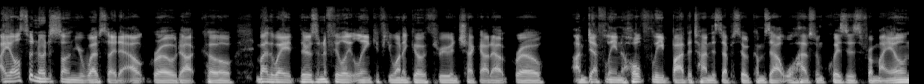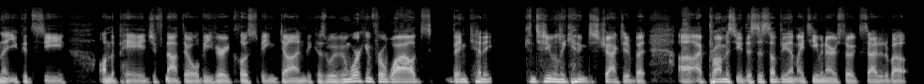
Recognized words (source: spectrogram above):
I also noticed on your website at outgrow.co. And by the way, there's an affiliate link if you want to go through and check out Outgrow. I'm definitely, and hopefully by the time this episode comes out, we'll have some quizzes from my own that you could see on the page. If not, they will be very close to being done because we've been working for a while. It's been continually getting distracted, but uh, I promise you, this is something that my team and I are so excited about.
